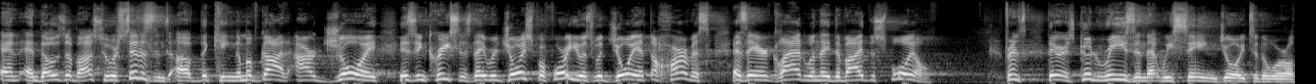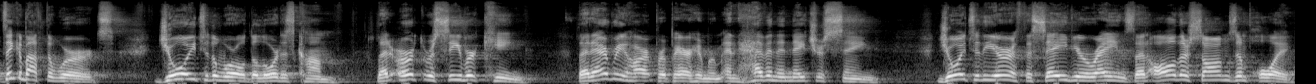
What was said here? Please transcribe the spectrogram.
and, and those of us who are citizens of the kingdom of God. Our joy is increases. They rejoice before you as with joy at the harvest, as they are glad when they divide the spoil. Friends, there is good reason that we sing joy to the world. Think about the words Joy to the world, the Lord has come. Let earth receive her king. Let every heart prepare him room, and heaven and nature sing. Joy to the earth, the Savior reigns. Let all their songs employ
